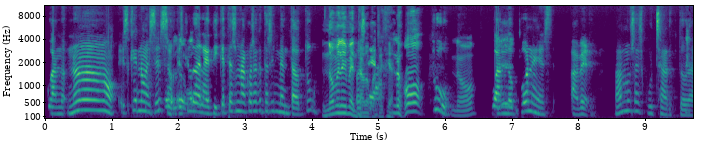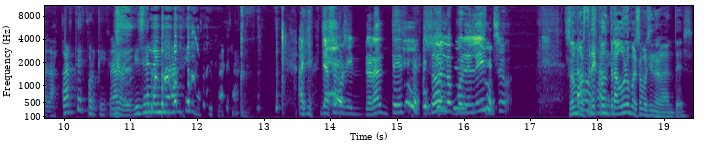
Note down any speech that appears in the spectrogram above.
Cuando, no, no, no, no, es que no es eso. Es que lo de la etiqueta es una cosa que te has inventado tú. No me lo he inventado, O sea, Patricia. No, Tú, no. Cuando pones. A ver, vamos a escuchar todas las partes porque, claro, vivís en la ignorancia y así pasa. Ay, ya somos ignorantes solo por el hecho. Somos Vamos tres contra uno, pero somos ignorantes.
